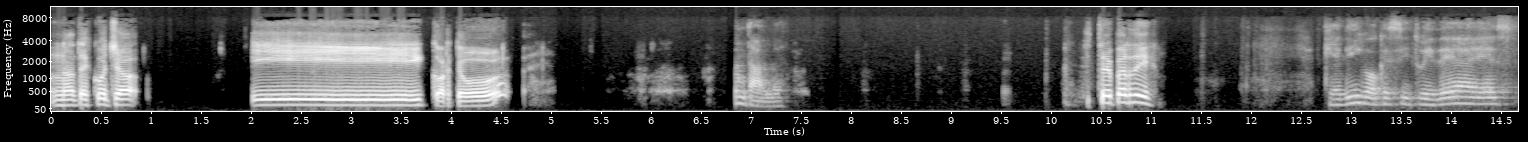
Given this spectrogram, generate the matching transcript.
No te escucho. Y cortó. Lamentable. Te perdí. Que digo que si tu idea es,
